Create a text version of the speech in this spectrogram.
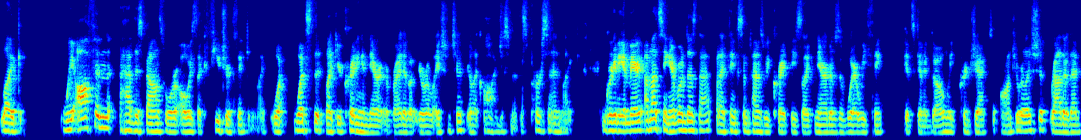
like we often have this balance where we're always like future thinking like what what's the like you're creating a narrative right about your relationship. You're like oh i just met this person like we're gonna get married. I'm not saying everyone does that but i think sometimes we create these like narratives of where we think it's gonna go and we project onto a relationship rather than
